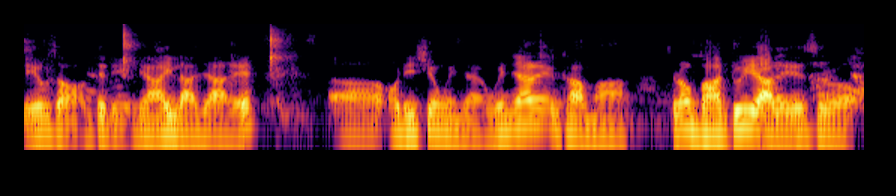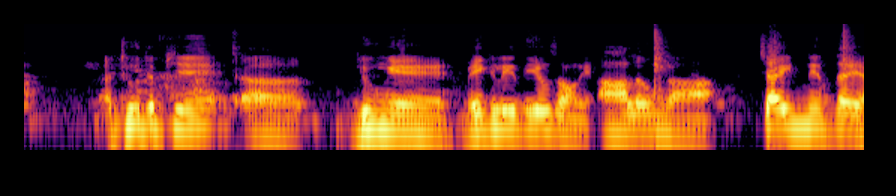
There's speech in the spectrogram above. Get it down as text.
တရုပ်ဆောင်အစ်စ်တွေအများကြီးလာကြတယ်အာ audition ဝင်ကြတယ်ဝင်ကြတဲ့အခါမှာကျွန်တော်ဘာတွေ့ရလဲဆိုတော့အထူးသဖြင့်အာလူငယ်မိန်းကလေးတရုပ်ဆောင်တွေအားလုံးကကြိုက်နှစ်သက်ရ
